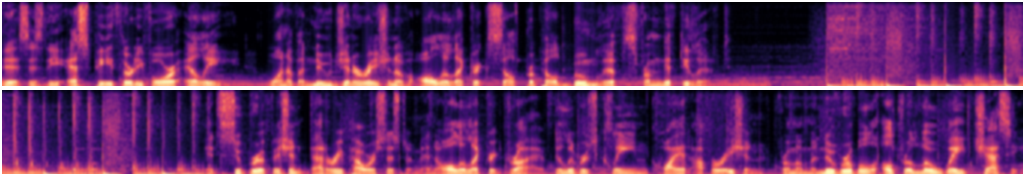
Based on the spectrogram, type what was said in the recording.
This is the SP34LE, one of a new generation of all-electric self-propelled boom lifts from Niftylift. Its super efficient battery power system and all-electric drive delivers clean, quiet operation from a maneuverable ultra-low weight chassis.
